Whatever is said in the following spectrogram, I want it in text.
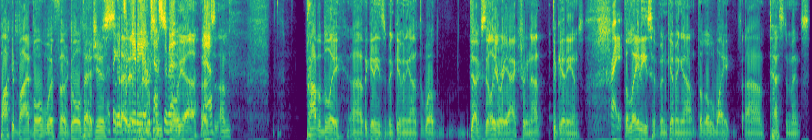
pocket Bible with uh, gold edges. I think it's a Gideon Testament. School, yeah, that's, Yeah. I'm probably uh, the Gideons have been giving out the well, the auxiliary actually, not the Gideons. Right. The ladies have been giving out the little white uh, testaments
